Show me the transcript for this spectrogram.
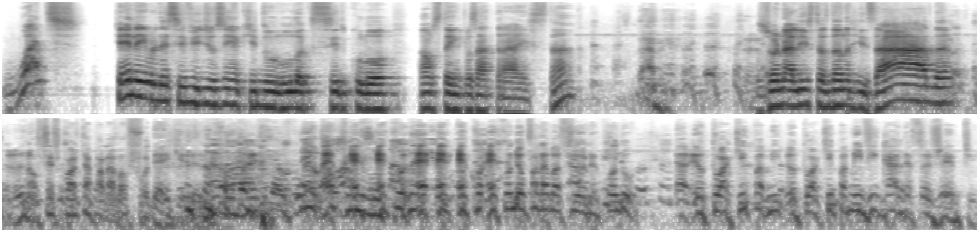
What? Quem lembra desse videozinho aqui do Lula que circulou há uns tempos atrás, tá? Os jornalistas dando risada. Não, vocês cortam a palavra foder. aqui. Não, é, é, é, é, quando eu falava assim, olha, quando eu tô aqui para me, eu tô aqui para me vingar dessa gente.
